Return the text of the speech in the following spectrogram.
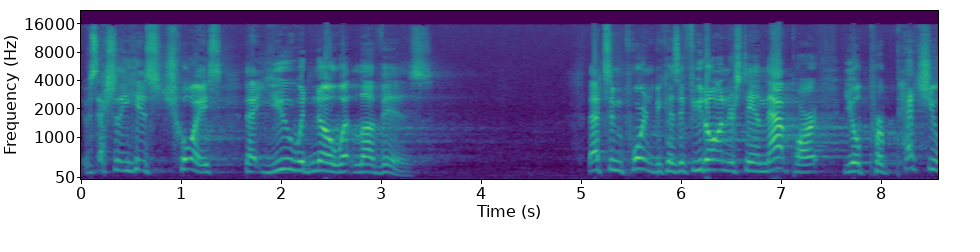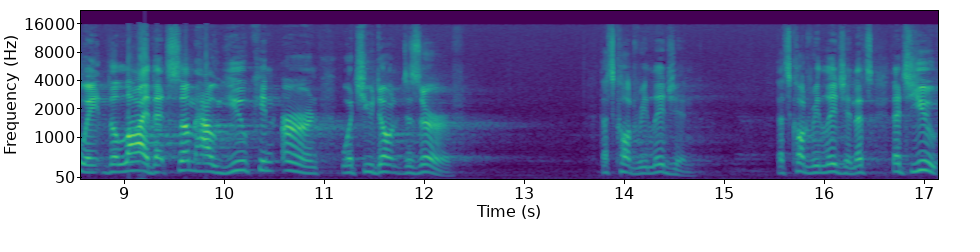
It was actually his choice that you would know what love is. That's important because if you don't understand that part, you'll perpetuate the lie that somehow you can earn what you don't deserve. That's called religion. That's called religion. That's, that's you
